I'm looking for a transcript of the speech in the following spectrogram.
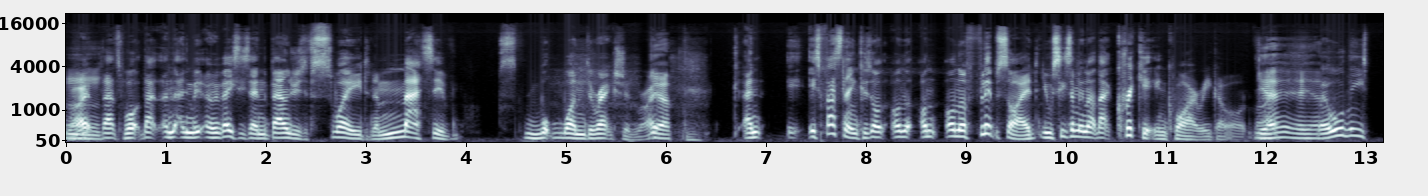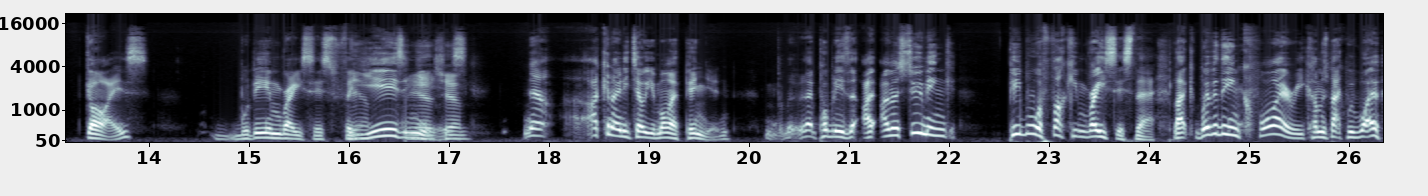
right Mm. that's what that and, and we- we're basically saying the boundaries have swayed in a massive one direction right Yeah. and it's fascinating because on, on on on a flip side you'll see something like that cricket inquiry go on right? Yeah, yeah, yeah. where all these guys were being racist for Yeah. years and Yes, years. yeah. Now, I can only tell you my opinion. That probably is. I, I'm assuming people were fucking racist there. Like whether the inquiry comes back with whatever,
